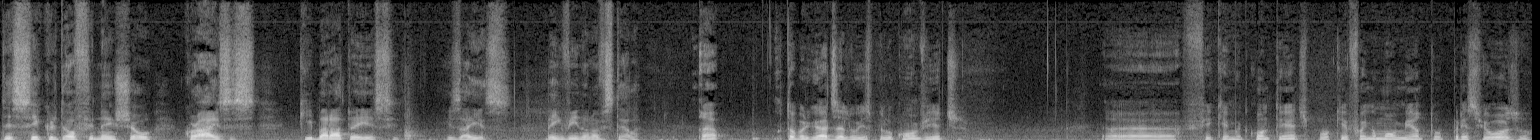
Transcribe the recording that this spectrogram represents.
The Secret of Financial Crisis. Que barato é esse, Isaías? Bem-vindo à Nova Estela. Tá. Muito obrigado, Zé Luiz, pelo convite. Uh, fiquei muito contente porque foi num momento precioso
